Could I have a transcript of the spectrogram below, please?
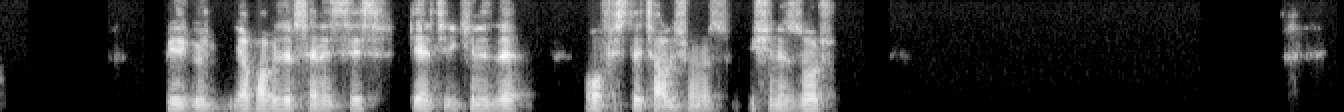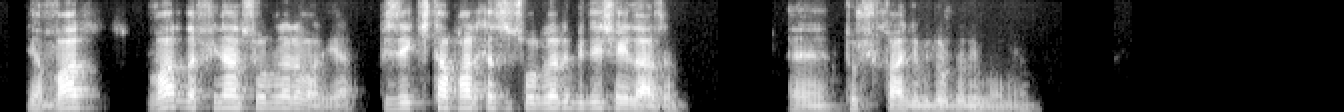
Birgül yapabilirseniz siz. Gerçi ikiniz de ofiste çalışıyorsunuz. İşiniz zor. Ya var var da final soruları var ya. Bize kitap arkası soruları bir de şey lazım. Ee, dur şu kaydı bir durdurayım ben ya.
